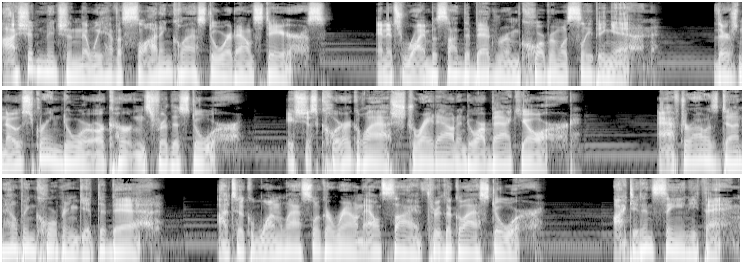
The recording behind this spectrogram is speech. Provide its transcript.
I should mention that we have a sliding glass door downstairs, and it's right beside the bedroom Corbin was sleeping in. There's no screen door or curtains for this door. It's just clear glass straight out into our backyard. After I was done helping Corbin get to bed, I took one last look around outside through the glass door. I didn't see anything,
